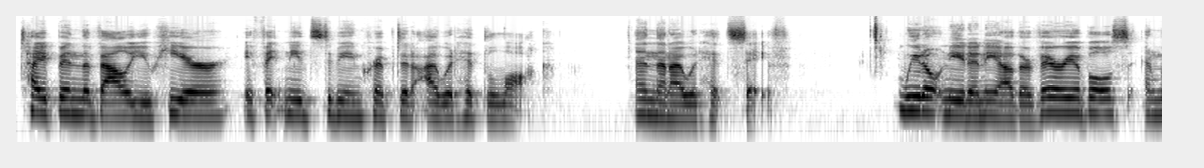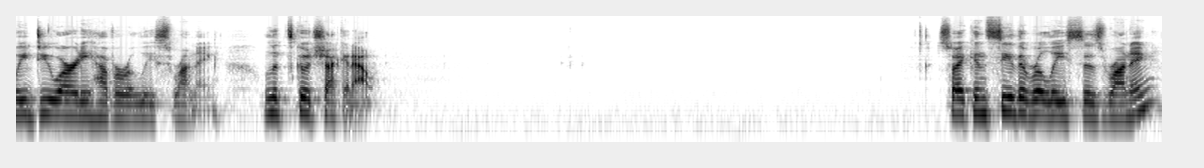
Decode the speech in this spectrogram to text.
type in the value here. If it needs to be encrypted, I would hit the lock, and then I would hit save. We don't need any other variables, and we do already have a release running. Let's go check it out. So I can see the release is running.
